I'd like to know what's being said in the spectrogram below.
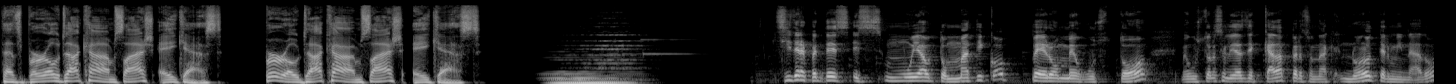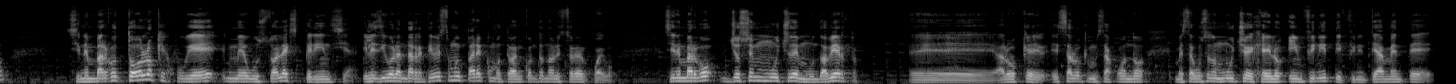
That's burrow.com slash ACAST. burrow.com slash ACAST. sí, de repente es, muy automático, pero me gustó. Me gustó las habilidades de cada personaje. No lo he terminado. Sin embargo, todo lo que jugué me gustó la experiencia. Y les digo, la narrativa está muy padre como te van contando la historia del juego. Sin embargo, yo sé mucho de mundo abierto. Eh, algo que es algo que me está jugando, me está gustando mucho de Halo Infinite. Definitivamente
